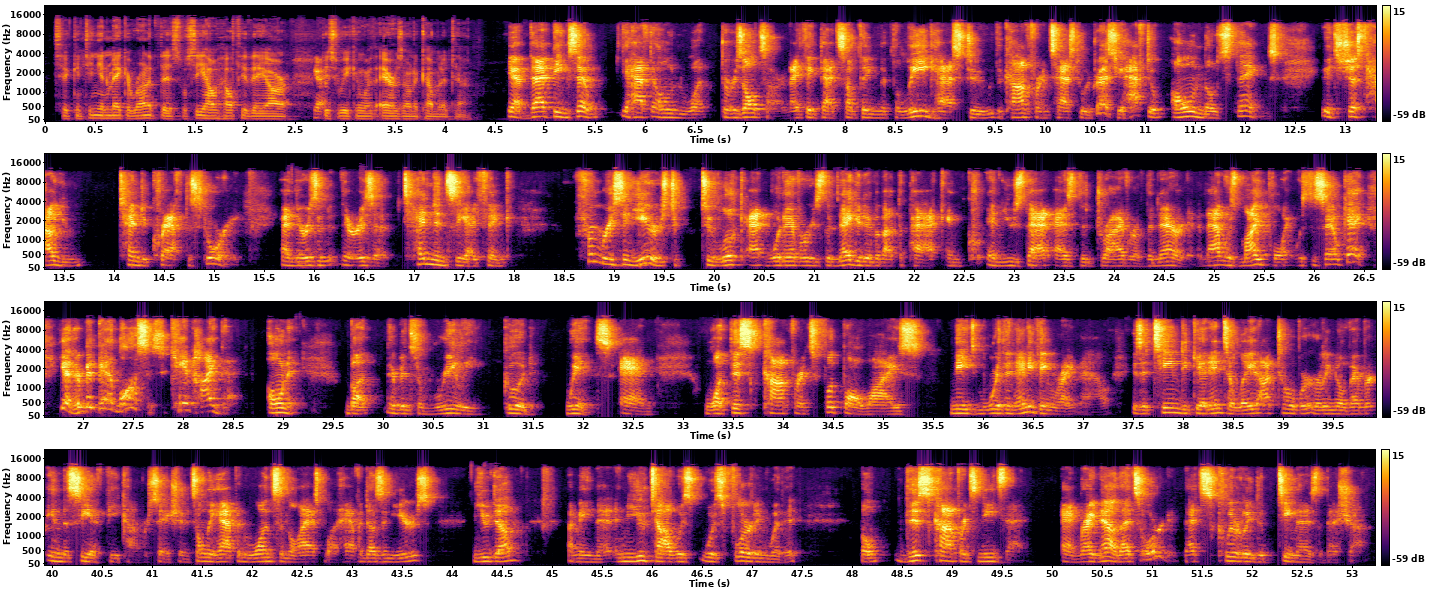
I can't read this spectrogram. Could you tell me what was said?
to continue to make a run at this. We'll see how healthy they are yeah. this weekend with Arizona coming to town. Yeah, that being said, you have to own what the results are. And I think that's something that the league has to, the conference has to address. You have to own those things. It's just how you tend to craft the story. And there is a, there is a tendency, I think, from recent years to, to look at whatever is the negative about the pack and, and use that as the driver of the narrative. And that was my point was to say, okay, yeah, there have been bad losses. You can't hide that, own it. But there have been some really good wins. And what this conference football wise needs more than anything right now is a team to get into late October, early November in the CFP conversation. It's only happened once in the last, what, half a dozen years, UW. I mean, and Utah was was flirting with it. but this conference needs that. And right now that's Oregon. That's clearly the team that has the best shot.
